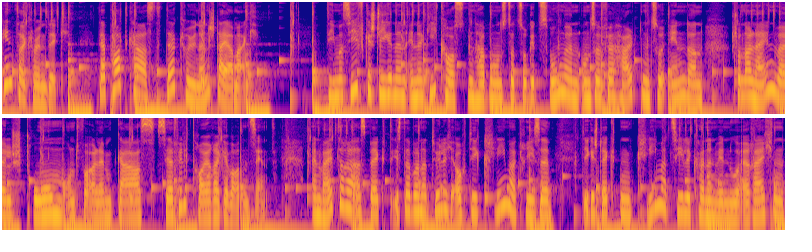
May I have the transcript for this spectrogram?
Hintergründig, der Podcast der Grünen Steiermark. Die massiv gestiegenen Energiekosten haben uns dazu gezwungen, unser Verhalten zu ändern, schon allein weil Strom und vor allem Gas sehr viel teurer geworden sind. Ein weiterer Aspekt ist aber natürlich auch die Klimakrise. Die gesteckten Klimaziele können wir nur erreichen,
